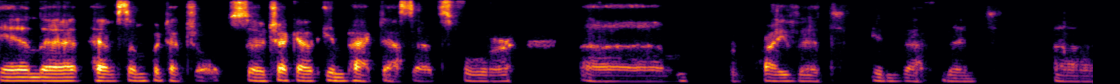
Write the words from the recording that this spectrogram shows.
and that have some potential. So check out Impact Assets for um, for private investment, uh,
